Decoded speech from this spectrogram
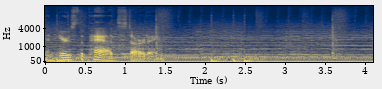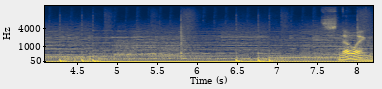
And here's the pad starting. It's snowing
